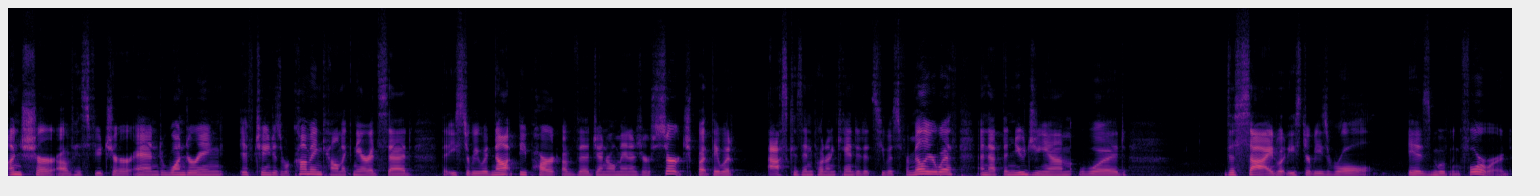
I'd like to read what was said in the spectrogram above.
unsure of his future and wondering if changes were coming. Cal McNair had said that Easterby would not be part of the general manager search, but they would ask his input on candidates he was familiar with, and that the new GM would decide what Easterby's role is moving forward.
